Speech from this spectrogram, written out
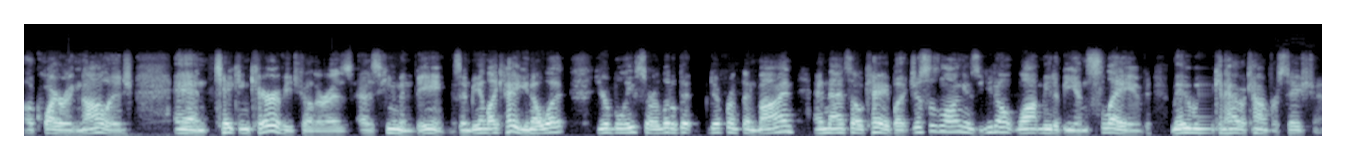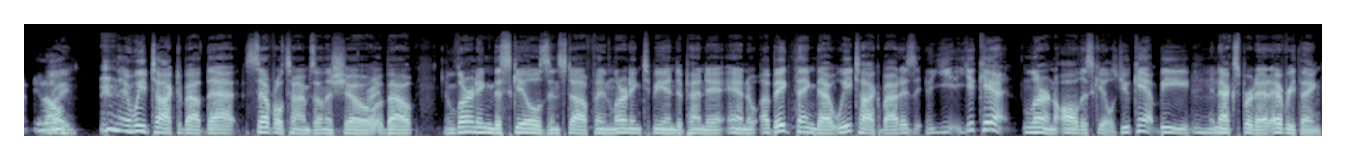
acquiring knowledge and taking care of each other as as human beings and being like hey you know what? Your beliefs are a little bit different than mine and that's okay but just as long as you don't want me to be enslaved maybe we can have a conversation you know? Right. and we've talked about that several times on the show about learning the skills and stuff and learning to be independent. And a big thing that we talk about is y- you can't learn all the skills. You can't be an expert at everything.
